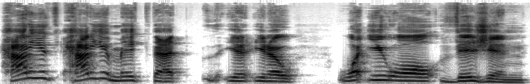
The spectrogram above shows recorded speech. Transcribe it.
how do you how do you make that you, you know what you all vision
